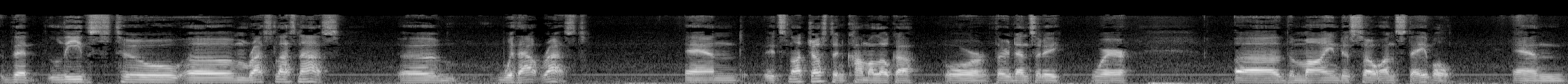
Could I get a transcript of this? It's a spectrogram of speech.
that leads to um, restlessness uh, without rest. And it's not just in Kamaloka or third density where uh, the mind is so unstable and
